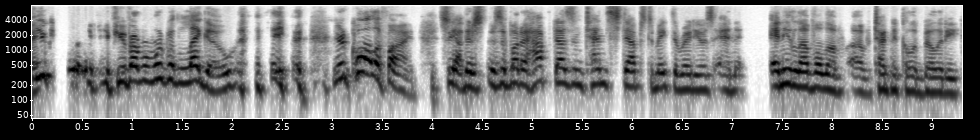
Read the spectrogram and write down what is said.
if, you if you've ever worked with Lego, you're qualified. So yeah, there's there's about a half dozen, ten steps to make the radios, and any level of, of technical ability,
